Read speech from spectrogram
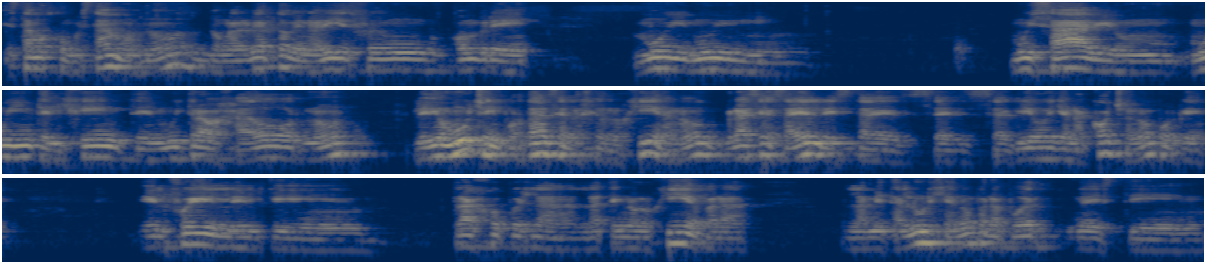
estamos como estamos, ¿no? Don Alberto Benavides fue un hombre muy, muy, muy sabio, muy inteligente, muy trabajador, ¿no? Le dio mucha importancia a la geología, ¿no? Gracias a él esta, se salió Yanacocha, ¿no? Porque él fue el, que trajo pues la, tecnología para la metalurgia, ¿no? Para poder este,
